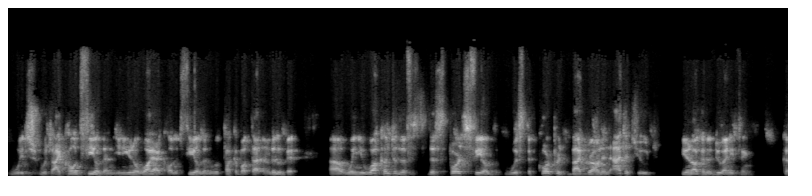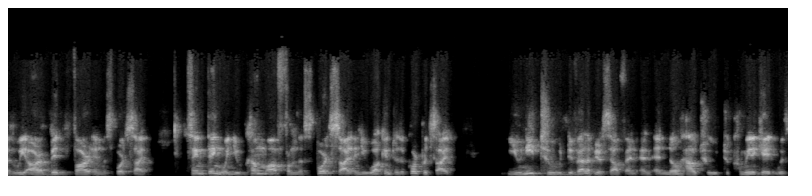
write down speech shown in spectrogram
which which i called field and you know why i call it field and we'll talk about that in a little bit. Uh, when you walk onto the, the sports field with the corporate background and attitude you're not going to do anything because we are a bit far in the sports side. Same thing when you come off from the sports side and you walk into the corporate side you need to develop yourself and, and, and know how to, to communicate with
